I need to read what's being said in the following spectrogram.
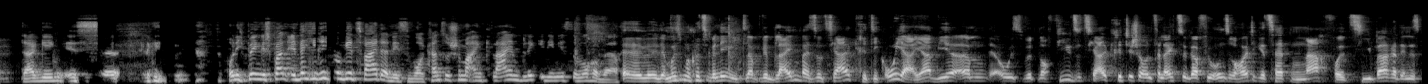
Dagegen ist äh, und ich bin gespannt, in welche Richtung geht's weiter nächste Woche? Kannst du schon mal einen kleinen Blick in die nächste Woche werfen? Äh, da muss ich mal kurz überlegen. Ich glaube, wir bleiben bei Sozialkritik. Oh ja, ja, wir, ähm, oh, es wird noch viel sozialkritischer und vielleicht sogar für unsere heutige Zeit nachvollziehbarer, denn es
